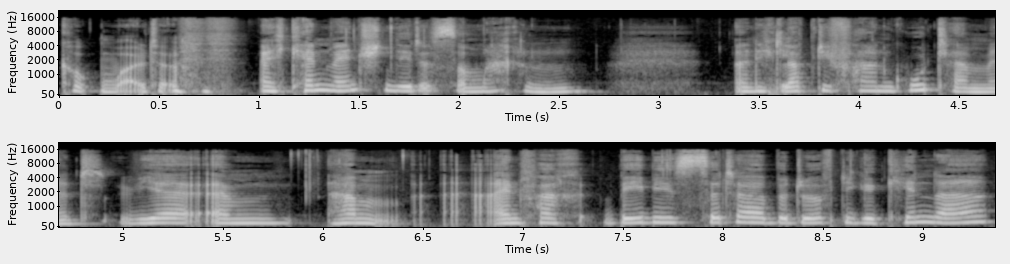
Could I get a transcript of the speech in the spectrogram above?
gucken wollte? Ich kenne Menschen, die das so machen. Und ich glaube, die fahren gut damit. Wir ähm, haben einfach Babysitter-bedürftige Kinder,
